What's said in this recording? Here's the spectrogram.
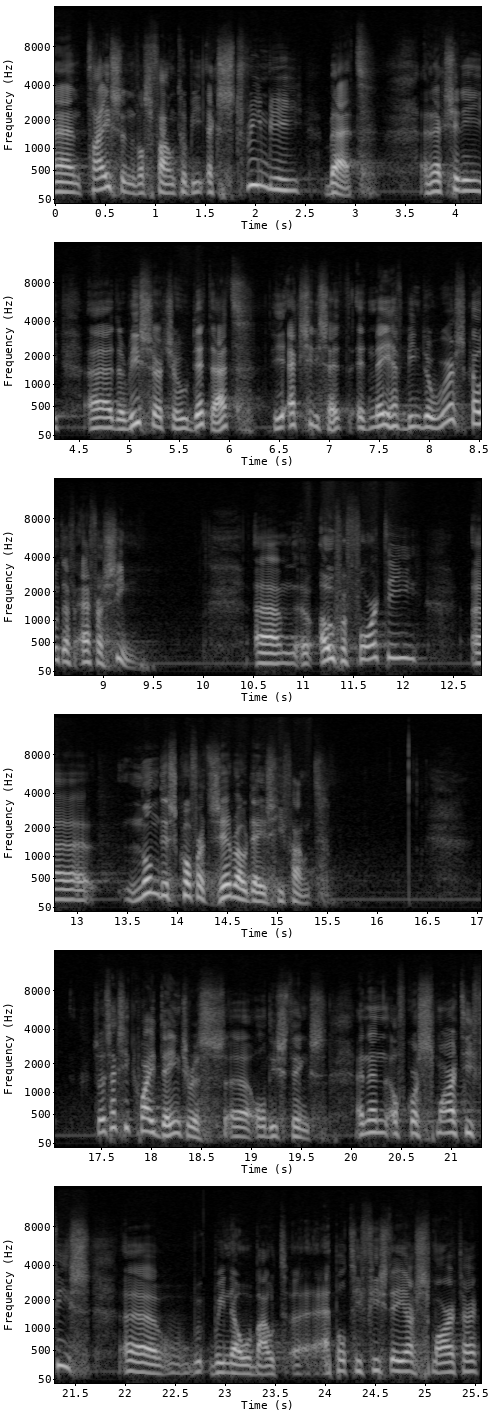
And Tizen was found to be extremely bad. And actually, uh, the researcher who did that he actually said it may have been the worst code I've ever seen. Um, over 40 uh, non-discovered zero days he found. So it's actually quite dangerous, uh, all these things. And then, of course, smart TVs. Uh, we know about uh, Apple TVs, they are smarter.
